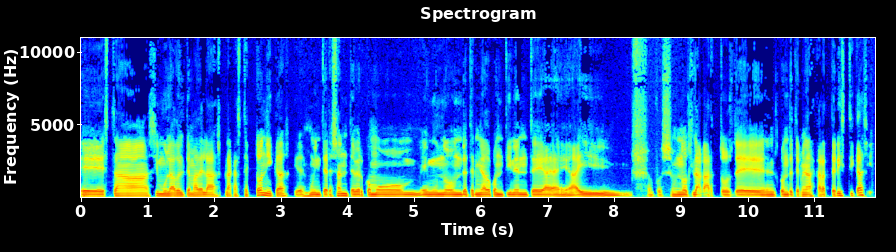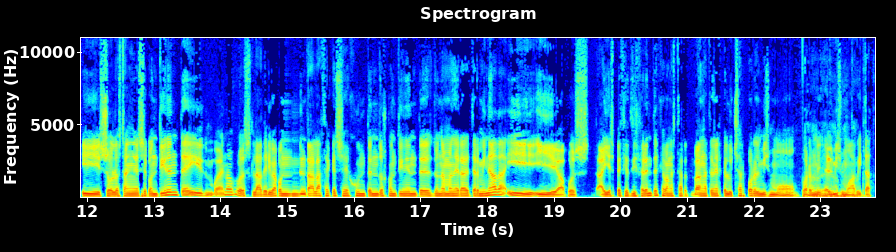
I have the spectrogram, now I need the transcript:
eh, está simulado el tema de las placas tectónicas, que es muy interesante ver cómo en un determinado continente hay, pues unos lagartos de, con determinadas características y solo están en ese continente y bueno, pues la deriva continental hace que se junten dos continentes de una manera determinada y, pues hay especies diferentes que van a estar van a tener que luchar por el mismo por el, mismo hábitat.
